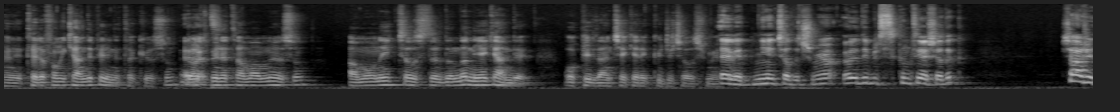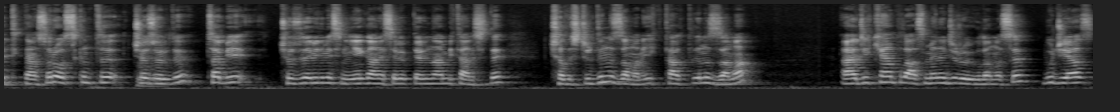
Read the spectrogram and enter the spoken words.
hani telefonun kendi pilini takıyorsun. Evet. 4000'e tamamlıyorsun. Ama onu ilk çalıştırdığında niye kendi o pilden çekerek gücü çalışmıyor? evet niye çalışmıyor? Öyle de bir sıkıntı yaşadık. Şarj ettikten sonra o sıkıntı çözüldü. Tabii çözülebilmesinin yegane sebeplerinden bir tanesi de çalıştırdığınız zaman, ilk taktığınız zaman LG Cam Plus Manager uygulaması bu cihaz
